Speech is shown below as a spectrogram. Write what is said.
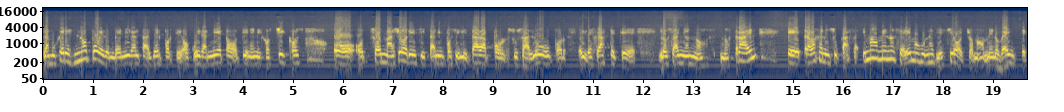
las mujeres no pueden venir al taller porque o cuidan nietos o tienen hijos chicos o, son mayores y están imposibilitadas por su salud, por el desgaste que los años nos, nos traen, eh, trabajan en su casa. Y más o menos seremos unas 18, más o menos 20.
